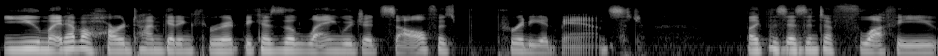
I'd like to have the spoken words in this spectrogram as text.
you might have a hard time getting through it because the language itself is pretty advanced. Like this Mhm. isn't a fluffy,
